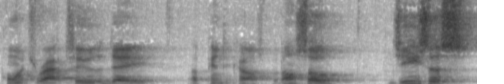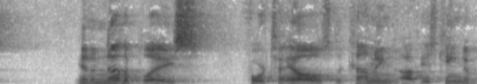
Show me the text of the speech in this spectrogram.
points right to the day of Pentecost. But also, Jesus, in another place, foretells the coming of his kingdom.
